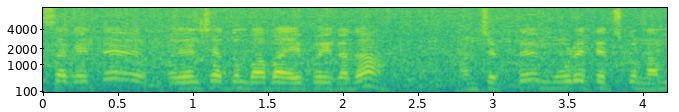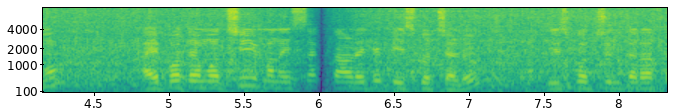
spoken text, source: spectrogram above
ఇసాకైతే రెండు శాతం ఏం చేద్దాం బాబాయ్ అయిపోయి కదా అని చెప్తే మూడే తెచ్చుకున్నాము. అయిపోతే వచ్చి మన ఇసాక్ తాడైతే తీసుకొచ్చాడు. తీసుకొచ్చిన తర్వాత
